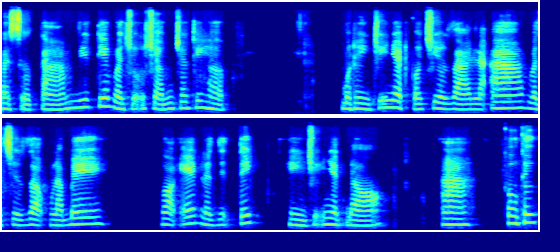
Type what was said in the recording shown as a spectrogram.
Bài số 8 viết tiếp vào chỗ chấm cho thích hợp. Một hình chữ nhật có chiều dài là A và chiều rộng là B. Gọi S là diện tích hình chữ nhật đó. A. Công thức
